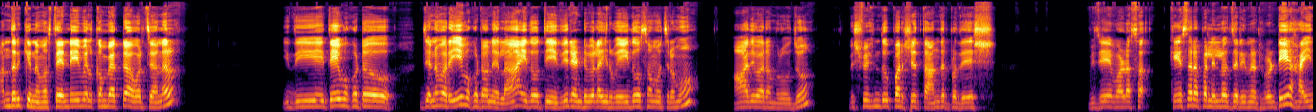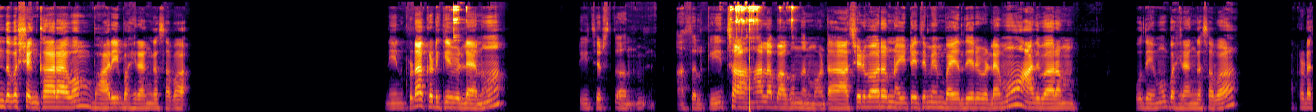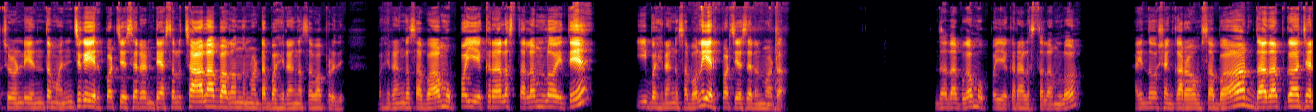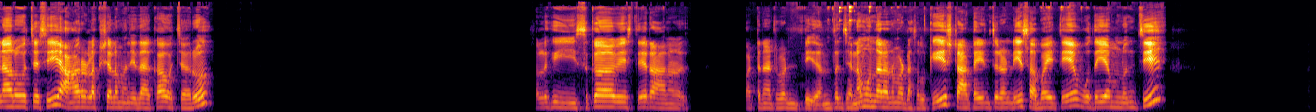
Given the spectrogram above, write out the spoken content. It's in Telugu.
అందరికీ నమస్తే అండి. Welcome back to our channel ఇది అయితే ఒకటో జనవరి ఒకటో నెల ఐదో తేదీ రెండు వేల ఇరవై ఐదో సంవత్సరము ఆదివారం రోజు విశ్వ హిందూ పరిషత్ ఆంధ్రప్రదేశ్ విజయవాడ స కేసరపల్లిలో జరిగినటువంటి హైందవ శంకారావం భారీ బహిరంగ సభ. నేను కూడా అక్కడికి వెళ్ళాను. టీచర్స్తో అసలుకి చాలా బాగుందనమాట శనివారం నైట్ అయితే మేము బయలుదేరి వెళ్ళాము. ఆదివారం ఉదయం బహిరంగ సభ. అక్కడ చూడండి ఎంత మంచిగా ఏర్పాటు చేశారంటే అసలు చాలా బాగుందనమాట బహిరంగ సభ ప్రది బహిరంగ సభ. ముప్పై ఎకరాల స్థలంలో అయితే ఈ బహిరంగ సభను ఏర్పాటు చేశారనమాట దాదాపుగా ముప్పై ఎకరాల స్థలంలో హైందవ శంకరావం సభ. దాదాపుగా జనాలు వచ్చేసి ఆరు లక్షల మంది దాకా వచ్చారు. అసలుకి ఇసుక వేస్తే రాన. పట్టనటువంటి అంత జనం ఉన్నారనమాట అసలుకి స్టార్ట్ అయించరండి. సభ అయితే ఉదయం నుంచి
